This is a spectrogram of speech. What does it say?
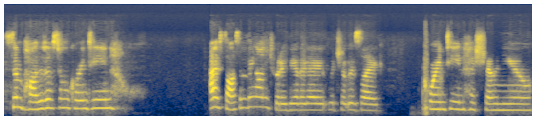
Some positives from quarantine. I saw something on Twitter the other day, which it was like, quarantine has shown you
